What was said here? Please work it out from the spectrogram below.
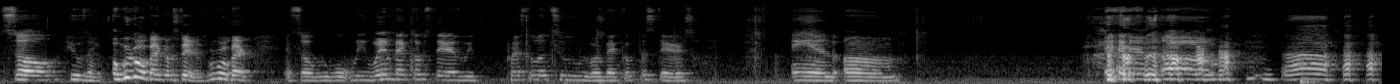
So he was like, "Oh, we're going back upstairs. We're going back." And so we we went back upstairs. We pressed a little two. We went back up the stairs, and um, and um,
